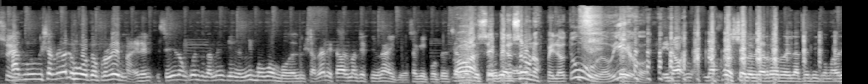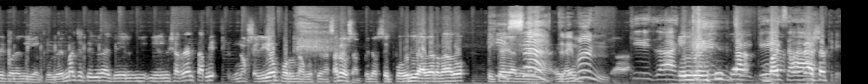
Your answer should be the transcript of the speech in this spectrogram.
Sí. Ah, con el Villarreal hubo otro problema. En el- se dieron cuenta también que en el mismo bombo del Villarreal estaba el Manchester United. O sea que potencialmente. Ah, sí, pero son unos pelotudos, viejo. y no, no fue solo el error del Atlético de Madrid con el Liverpool. El Manchester United y el, y el Villarreal también no se dio por una cuestión azarosa, pero se podría haber dado que Qué caigan en la, en desastre, la- man. Qué desastre. El Benfica Qué desastre.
